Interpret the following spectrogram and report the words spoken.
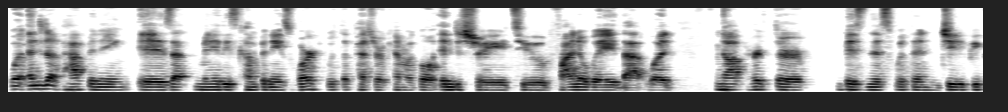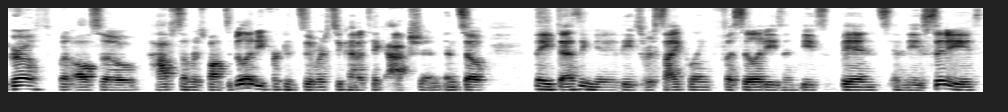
what ended up happening is that many of these companies worked with the petrochemical industry to find a way that would not hurt their business within GDP growth, but also have some responsibility for consumers to kind of take action. And so they designated these recycling facilities and these bins in these cities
